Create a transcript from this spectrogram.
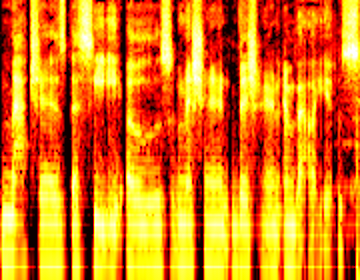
matches the CEO's mission, vision, and values.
